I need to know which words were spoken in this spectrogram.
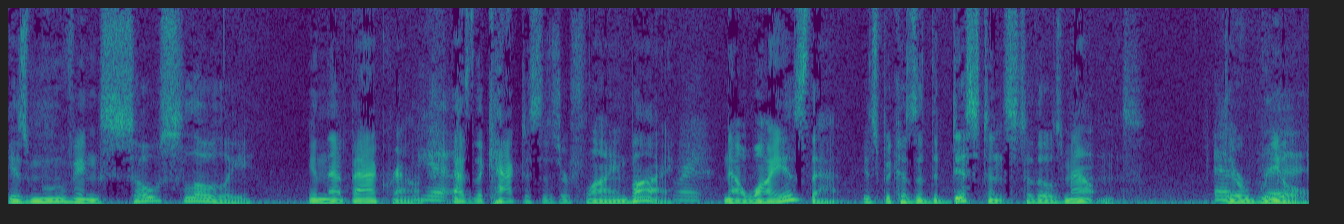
is moving so slowly in that background Yeah. as the cactuses are flying by. Right. Now, why is that? It's because of the distance to those mountains. And They're the- real,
